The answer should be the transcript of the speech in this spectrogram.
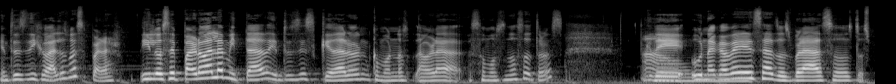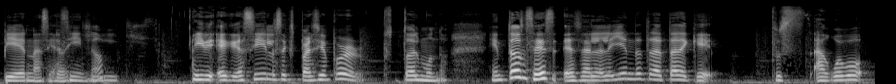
Entonces dijo, ah, los voy a separar. Y los separó a la mitad y entonces quedaron como nos, ahora somos nosotros. De Ah. una cabeza, dos brazos, dos piernas y así, ¿no? Chichis. Y eh, así los esparció por pues, todo el mundo. Entonces, o sea, la leyenda trata de que, pues, a huevo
